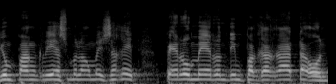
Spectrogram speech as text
yung pancreas mo lang may sakit. Pero meron din pagkakataon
